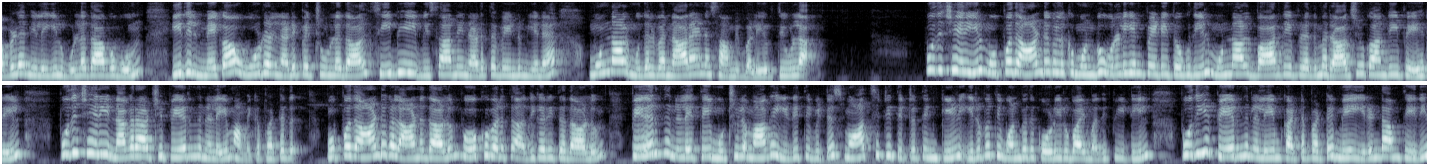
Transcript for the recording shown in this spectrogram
அவல நிலையில் உள்ளதாகவும் இதில் மெகா ஊழல் நடைபெற்றுள்ளதால் சிபிஐ விசாரணை நடத்த வேண்டும் என முன்னாள் முதல்வர் நாராயணசாமி வலியுறுத்தியுள்ளார். புதுச்சேரியில் முப்பது ஆண்டுகளுக்கு முன்பு உருளியன்பேட்டை தொகுதியில் முன்னாள் பாரதிய பிரதமர் ராஜீவ்காந்தி பெயரில் புதுச்சேரி நகராட்சி பேருந்து நிலையம் அமைக்கப்பட்டது. முப்பது ஆண்டுகள் ஆனதாலும் போக்குவரத்து அதிகரித்ததாலும் பேருந்து நிலையத்தை முற்றிலுமாக இடித்துவிட்டு ஸ்மார்ட் சிட்டி திட்டத்தின் கீழ் இருபத்தி ஒன்பது கோடி ரூபாய் மதிப்பீட்டில் புதிய பேருந்து நிலையம் கட்டப்பட்டு மே இரண்டாம் தேதி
